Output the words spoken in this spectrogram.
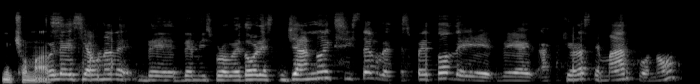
mucho más. Hoy le decía a una de, mis proveedores, ya no existe el respeto de, de a qué horas te marco, ¿no?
